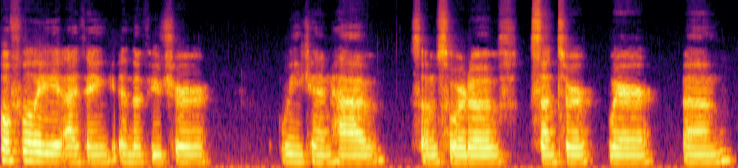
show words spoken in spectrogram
hopefully, I think in the future, we can have some sort of center where um,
